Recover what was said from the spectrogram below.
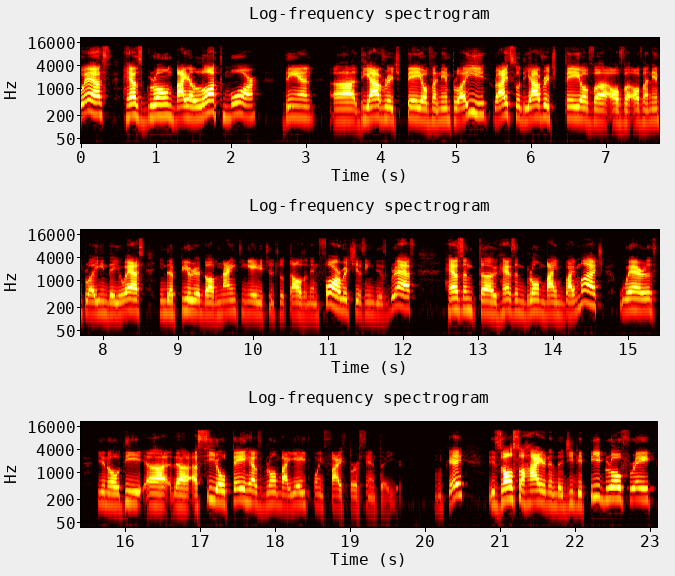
US has grown by a lot more than uh, the average pay of an employee, right? So the average pay of, uh, of, of an employee in the US in the period of 1980 to 2004, which is in this graph, hasn't, uh, hasn't grown by, by much, whereas you know, the, uh, the CEO pay has grown by 8.5% a year. Okay? is also higher than the GDP growth rate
